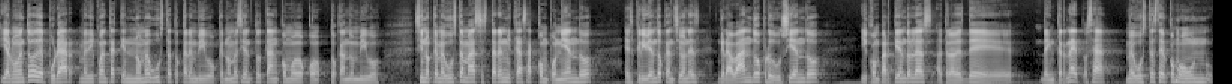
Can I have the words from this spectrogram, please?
Y al momento de depurar me di cuenta que no me gusta tocar en vivo, que no me siento tan cómodo tocando en vivo, sino que me gusta más estar en mi casa componiendo, escribiendo canciones, grabando, produciendo y compartiéndolas a través de, internet. O sea, me gusta ser como un,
